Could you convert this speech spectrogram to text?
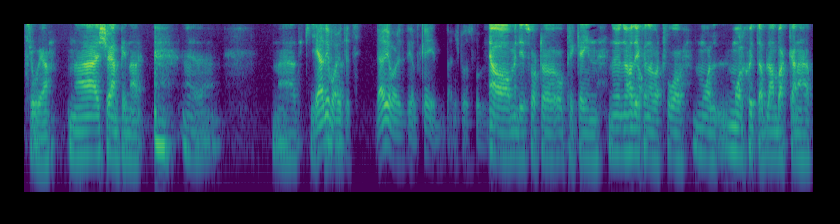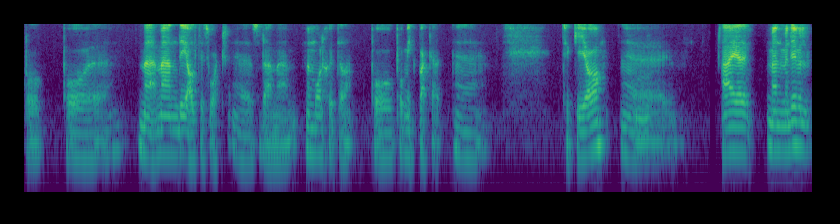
tror jag. Nej, 21 pinnar. med det hade varit ett det hade varit ett helt okej benchboost. Ja, men det är svårt att, att pricka in. Nu, nu hade det kunnat vara två mål, målskyttar bland backarna här på, på men, men det är alltid svårt eh, sådär med, med målskyttarna på, på mittbackar. Eh, tycker jag. Eh, nej, men, men det är väl,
